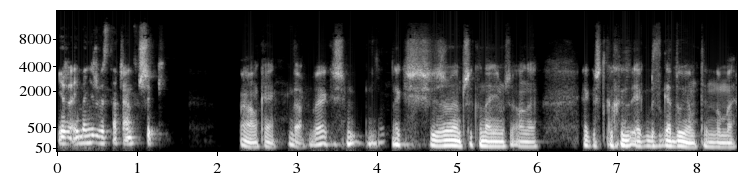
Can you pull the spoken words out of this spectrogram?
jeżeli będziesz wystarczająco szybki. A, okej, okay. dobra. Bo jakieś, jakieś żyłem przekonaniem, że one jakoś trochę jakby zgadują ten numer.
